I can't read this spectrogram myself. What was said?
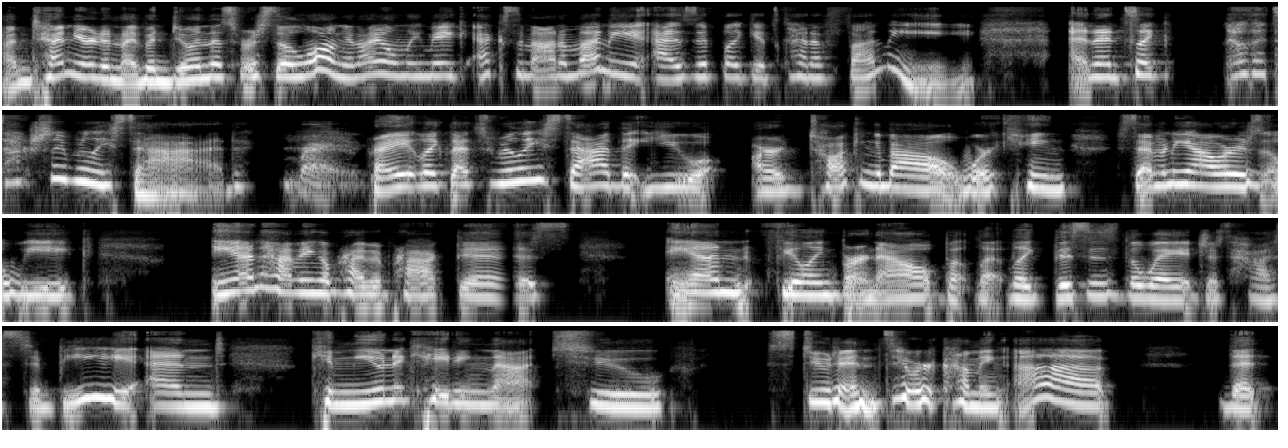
I'm tenured and I've been doing this for so long and I only make X amount of money as if like it's kind of funny. And it's like, no, that's actually really sad. Right. Right. Like that's really sad that you are talking about working 70 hours a week and having a private practice and feeling burnout, but let, like this is the way it just has to be. And communicating that to students who are coming up that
